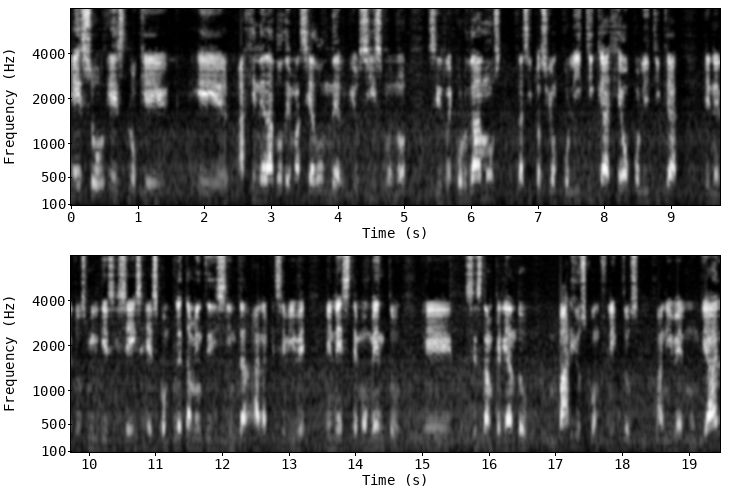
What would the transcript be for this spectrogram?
eso es lo que eh, ha generado demasiado nerviosismo, ¿no? Si recordamos la situación política, geopolítica en el 2016 es completamente distinta a la que se vive en este momento. Eh, se están peleando varios conflictos a nivel mundial,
